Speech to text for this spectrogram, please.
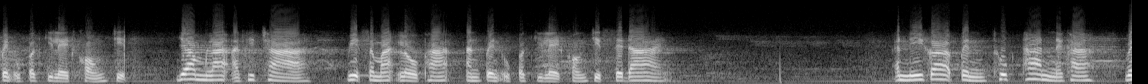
เป็นอุปกิเลสของจิต ย่อมละอภิชาวิสมะโลภะอันเป็นอุปกิเลสของจิตเสียได้ อันนี้ก็เป็นทุกท่านนะคะ เว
